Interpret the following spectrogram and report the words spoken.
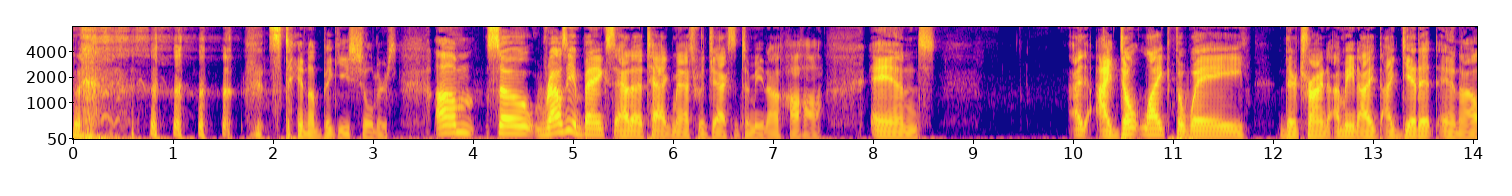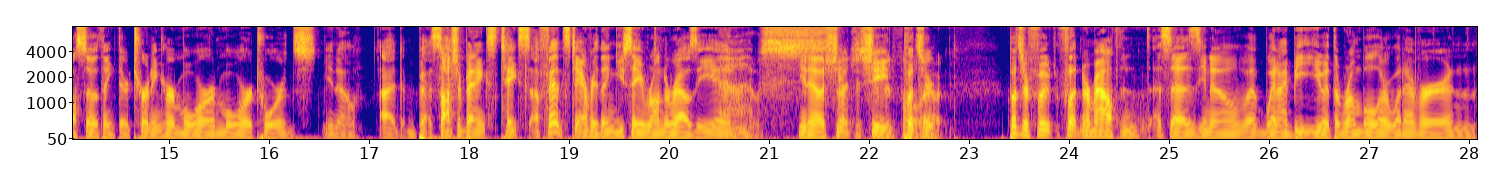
stand on Big E's shoulders. Um, so Rousey and Banks had a tag match with Jax and Tamina, haha, and I I don't like the way they're trying to. I mean, I I get it, and I also think they're turning her more and more towards you know. Uh, Sasha Banks takes offense to everything you say, Ronda Rousey, and That you know she she puts her puts her foot foot in her mouth and says, you know, when I beat you at the Rumble or whatever, and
